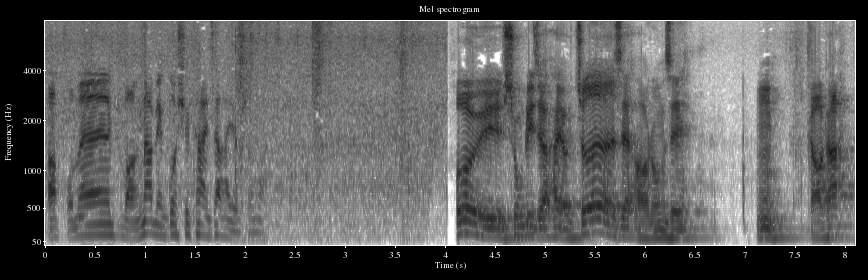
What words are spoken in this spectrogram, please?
好，我们往那边过去看一下还有什么。嘿，兄弟家还有这些好东西，嗯，搞它。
